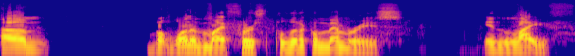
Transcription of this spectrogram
Um, but one of my first political memories in life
